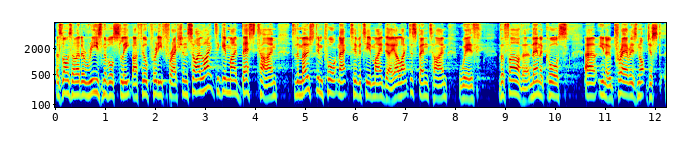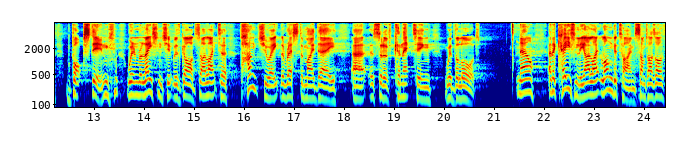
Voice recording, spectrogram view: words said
as long as I've had a reasonable sleep, I feel pretty fresh. And so I like to give my best time to the most important activity of my day. I like to spend time with the Father. And then, of course, uh, you know, prayer is not just boxed in, we're in relationship with God. So I like to punctuate the rest of my day, uh, sort of connecting with the Lord. Now, and occasionally I like longer times. Sometimes I'll,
